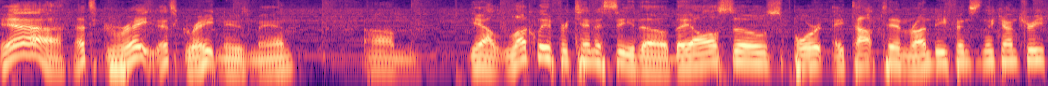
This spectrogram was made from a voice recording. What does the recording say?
Yeah, that's great. That's great news, man. Um, yeah, luckily for Tennessee, though, they also sport a top 10 run defense in the country,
